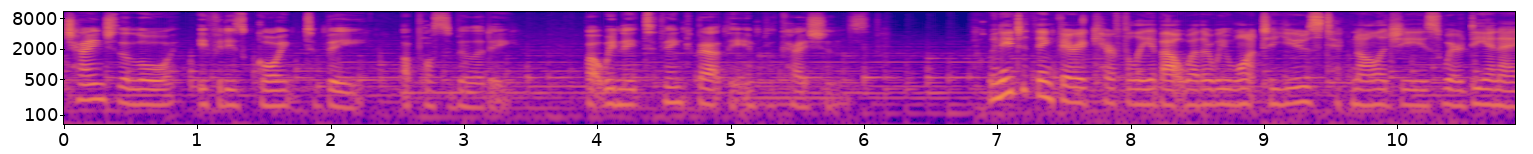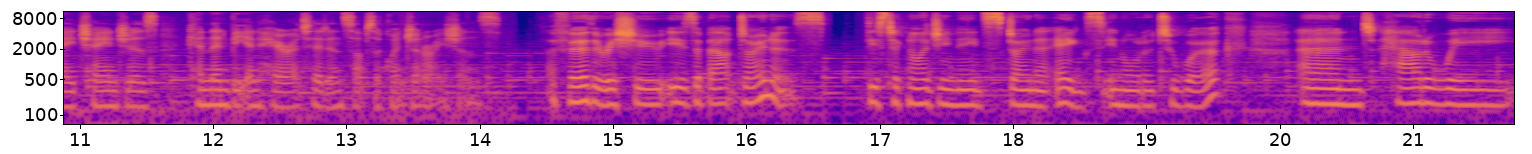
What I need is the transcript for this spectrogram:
change the law if it is going to be a possibility. But we need to think about the implications. We need to think very carefully about whether we want to use technologies where DNA changes can then be inherited in subsequent generations. A further issue is about donors. This technology needs donor eggs in order to work and how do we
